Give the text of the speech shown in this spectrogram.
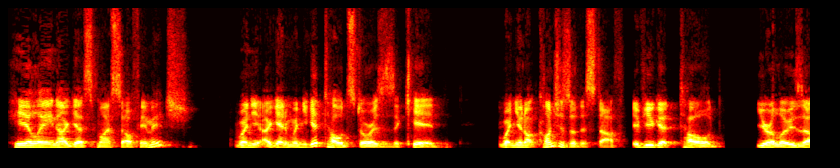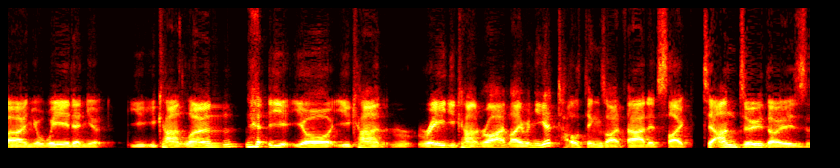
Healing, I guess, my self image. When you, again, when you get told stories as a kid, when you're not conscious of this stuff, if you get told you're a loser and you're weird and you're you, you can't learn. You, you're you can't read you can't write. Like when you get told things like that it's like to undo those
